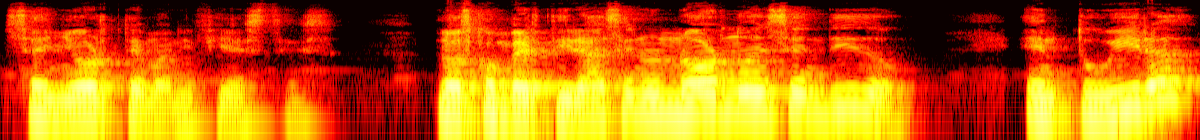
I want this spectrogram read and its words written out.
Señor, te manifiestes. Los convertirás en un horno encendido. En tu ira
